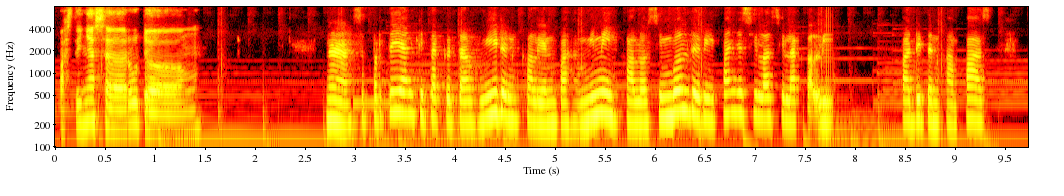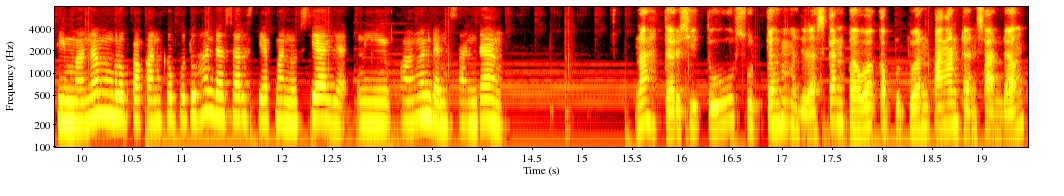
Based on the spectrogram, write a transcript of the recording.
Pastinya seru dong. Nah, seperti yang kita ketahui dan kalian pahami nih, kalau simbol dari Pancasila sila kelima, padi dan kampas, di mana merupakan kebutuhan dasar setiap manusia, yakni pangan dan sandang. Nah, dari situ sudah menjelaskan bahwa kebutuhan pangan dan sandang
